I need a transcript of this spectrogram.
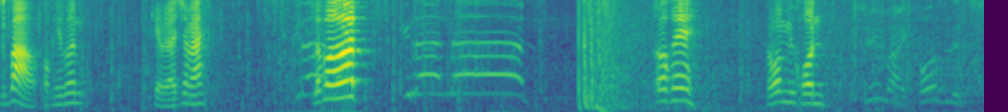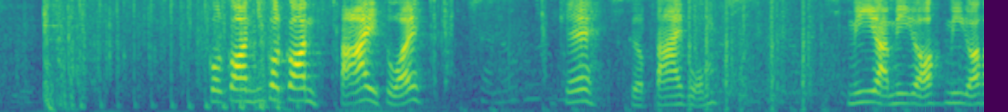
หรือเปล่าโอเคเพื่อนเก็บแล้วใช่ไหมระเบิดโอเค แปลว่ามีคน กดก่อนยิงกดก่อน ตายสวย โอเค เกือบตายผม มีอะ มีเหรอ มีเหรอ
